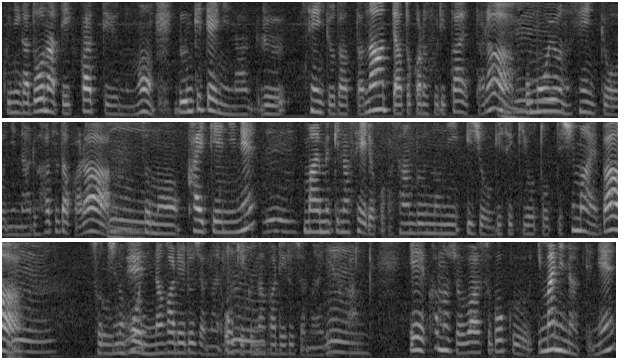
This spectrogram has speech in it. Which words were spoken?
国がどうなっていくかっていうのの分岐点になる選挙だったなって後から振り返ったら、うん。思うような選挙になるはずだから、うん。その会見にねうん。前向きな勢力が3分の2以上議席を取ってしまえば、うんそっちの方に流れるじゃない、大きく流れるじゃないですか。うで彼女はすごく今になってね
